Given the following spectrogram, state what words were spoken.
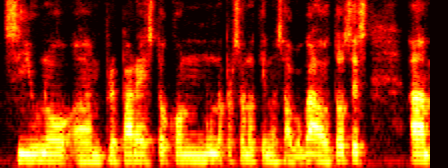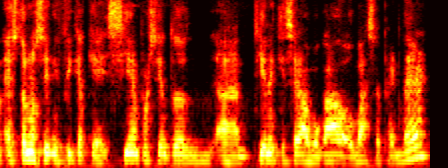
si uno um, prepara esto con una persona que no es abogado. Entonces, um, esto no significa que 100% um, tiene que ser abogado o vas a perder,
